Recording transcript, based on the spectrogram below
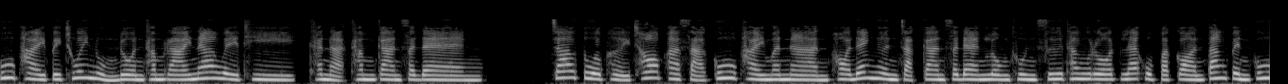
กู้ภัยไปช่วยหนุ่มโดนทำร้ายหน้าเวที ขณะทำการแสดง เจ้าตัวเผยชอบอาสากู้ภัยมานาน พอได้เงินจากการแสดงลงทุนซื้อทั้งรถและอุปกรณ์ตั้งเป็นกู้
